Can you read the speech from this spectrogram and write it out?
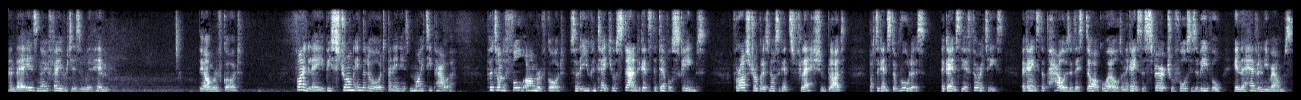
and there is no favoritism with him. The armour of God. Finally, be strong in the Lord and in his mighty power. Put on the full armour of God, so that you can take your stand against the devil's schemes. For our struggle is not against flesh and blood, but against the rulers, against the authorities, against the powers of this dark world, and against the spiritual forces of evil in the heavenly realms.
